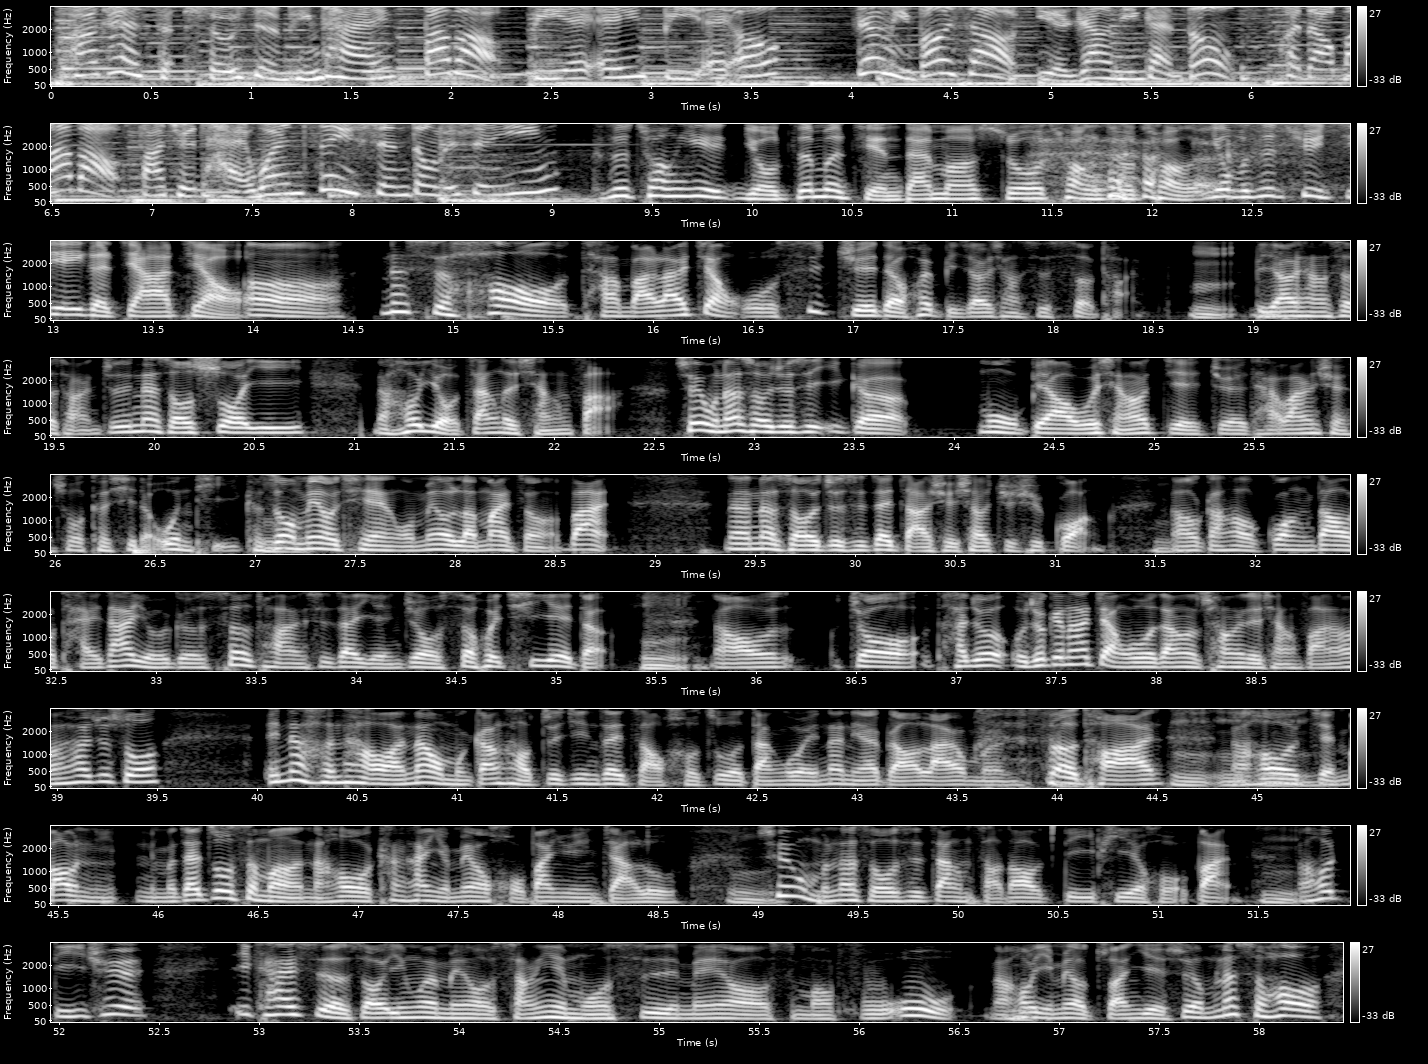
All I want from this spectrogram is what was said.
Podcast 首选平台八宝 B A A B A O。让你爆笑，也让你感动。快到八宝发掘台湾最生动的声音。可是创业有这么简单吗？说创就创，又不是去接一个家教。哦、嗯，那时候坦白来讲，我是觉得会比较像是社团，嗯，比较像社团。就是那时候说一，然后有这样的想法，所以我那时候就是一个目标，我想要解决台湾选硕科系的问题。可是我没有钱，我没有人脉，怎么办？那那时候就是在杂学校继续逛，然后刚好逛到台大有一个社团是在研究社会企业的，嗯，然后就他就我就跟他讲我有这样的创业的想法，然后他就说，哎，那很好啊，那我们刚好最近在找合作的单位，那你要不要来我们社团？嗯然后简报你你们在做什么，然后看看有没有伙伴愿意加入。所以我们那时候是这样找到第一批的伙伴，然后的确一开始的时候因为没有商业模式，没有什么服务，然后也没有专业，所以我们那时候。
